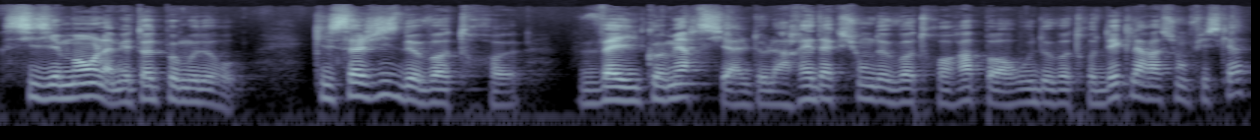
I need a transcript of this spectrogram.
Sixièmement, la méthode Pomodoro. Qu'il s'agisse de votre veille commerciale, de la rédaction de votre rapport ou de votre déclaration fiscale,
